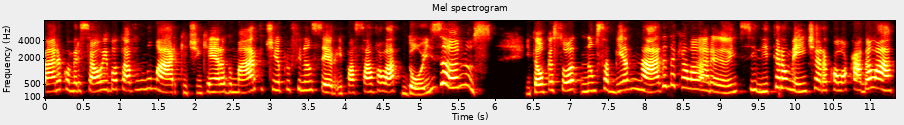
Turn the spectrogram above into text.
área comercial e botavam no marketing. Quem era do marketing ia para o financeiro. E passava lá dois anos então a pessoa não sabia nada daquela área antes e literalmente era colocada lá.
